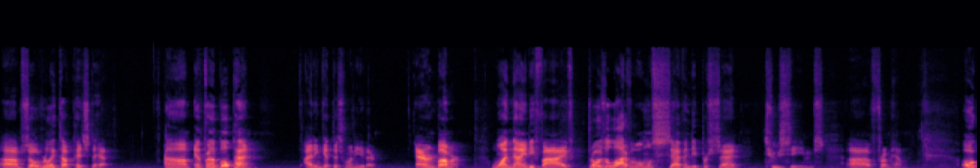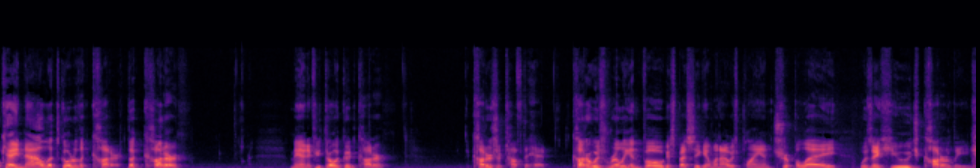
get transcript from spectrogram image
Um, so really tough pitch to hit. Um, and for the bullpen, I didn't get this one either. Aaron Bummer, 195, throws a lot of them, almost 70% two seams uh, from him. Okay, now let's go to the cutter. The cutter, man, if you throw a good cutter, cutters are tough to hit. Cutter was really in vogue, especially again when I was playing. AAA was a huge cutter league.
